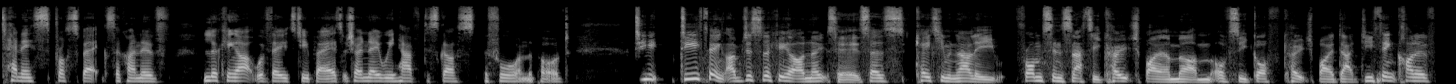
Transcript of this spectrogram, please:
tennis prospects are kind of looking up with those two players, which I know we have discussed before on the pod. Do you, do you think I'm just looking at our notes here? It says Caty McNally from Cincinnati, coached by her mum, obviously Gauff coached by her dad. Do you think kind of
